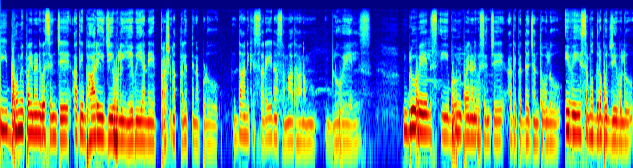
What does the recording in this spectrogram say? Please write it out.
ఈ భూమిపైన నివసించే అతి భారీ జీవులు ఏవి అనే ప్రశ్న తలెత్తినప్పుడు దానికి సరైన సమాధానం బ్లూ వేల్స్ బ్లూ వేల్స్ ఈ భూమిపైన నివసించే అతిపెద్ద జంతువులు ఇవి సముద్రపు జీవులు.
